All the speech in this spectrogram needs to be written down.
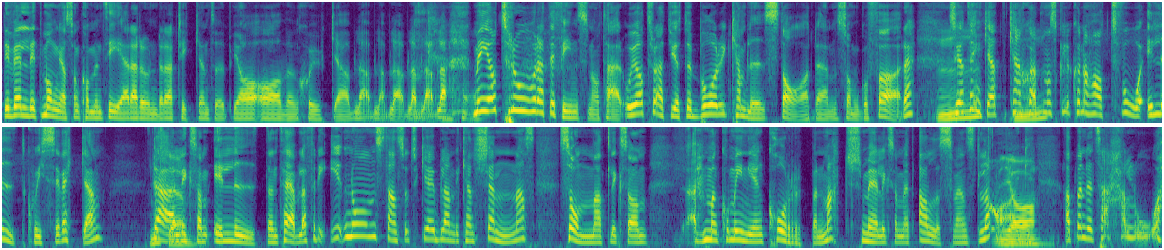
Det är väldigt många som kommenterar under artikeln typ ja, avundsjuka, bla bla bla bla bla bla. Men jag tror att det finns något här och jag tror att Göteborg kan bli staden som går före. Så jag Mm. tänker att kanske Mm. att man skulle kunna ha två elitquiz i veckan. Just Där det. liksom eliten tävlar. För det är, någonstans så tycker jag ibland det kan kännas som att liksom, man kommer in i en korpenmatch med liksom ett allsvenskt lag. Ja. Att man är såhär, hallå,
